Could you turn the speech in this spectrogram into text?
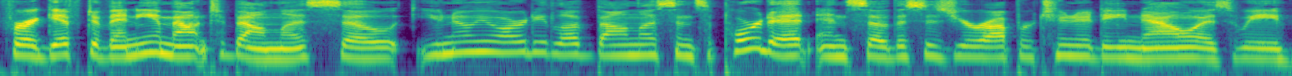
for a gift of any amount to Boundless. So you know you already love Boundless and support it. And so this is your opportunity now as we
